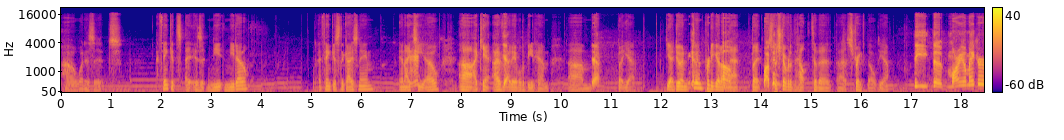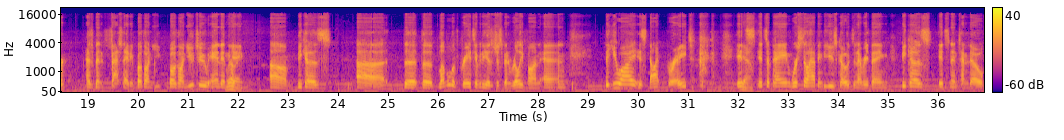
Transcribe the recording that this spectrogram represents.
Oh, what is it? I think it's uh, is it Ni- Nito? I think is the guy's name. N I T O. Uh, I can't. I haven't Yeah. been able to beat him. Um, Yeah. but yeah, yeah, doing Okay. doing pretty good on Um, that. But well, I've been- switched over to the health, to the uh, strength build. Yeah. The the Mario Maker has been fascinating both on you- both on YouTube and in the game um, because uh, the the level of creativity has just been really fun and the UI is not great. it's it's a pain. We're still having to use codes and everything because it's Nintendo.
